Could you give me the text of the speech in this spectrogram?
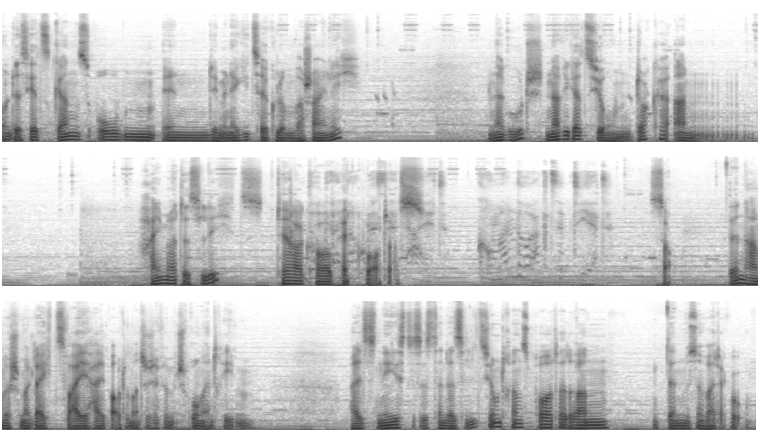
Und ist jetzt ganz oben in dem Energiezirkulum wahrscheinlich. Na gut, Navigation, docke an. Heimat des Lichts, TerraCorp Headquarters. Dann haben wir schon mal gleich zwei halbautomatische Schiffe mit Sprungantrieben. Als nächstes ist dann der Siliziumtransporter dran. Und dann müssen wir weiter gucken.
